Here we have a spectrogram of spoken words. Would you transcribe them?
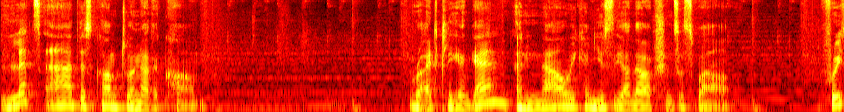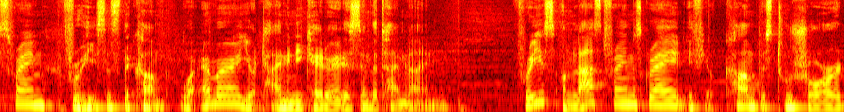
Let's add this comp to another comp. Right click again, and now we can use the other options as well. Freeze frame freezes the comp wherever your time indicator is in the timeline. Freeze on last frame is great if your comp is too short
